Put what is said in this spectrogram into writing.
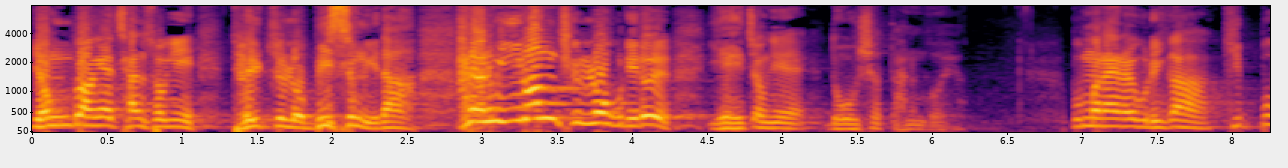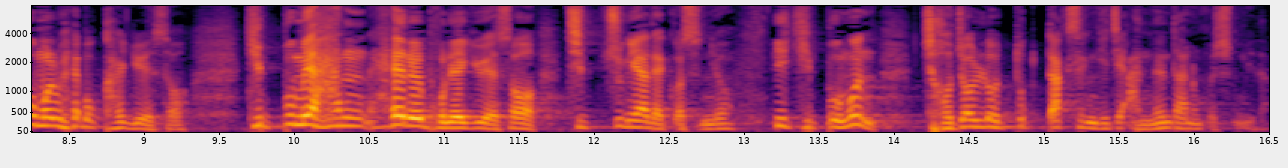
영광의 찬송이 될 줄로 믿습니다. 하나님이 이런 길로 우리를 예정해 놓으셨다는 거예요. 뿐만 아니라 우리가 기쁨을 회복하기 위해서 기쁨의 한 해를 보내기 위해서 집중해야 될 것은요. 이 기쁨은 저절로 뚝딱 생기지 않는다는 것입니다.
